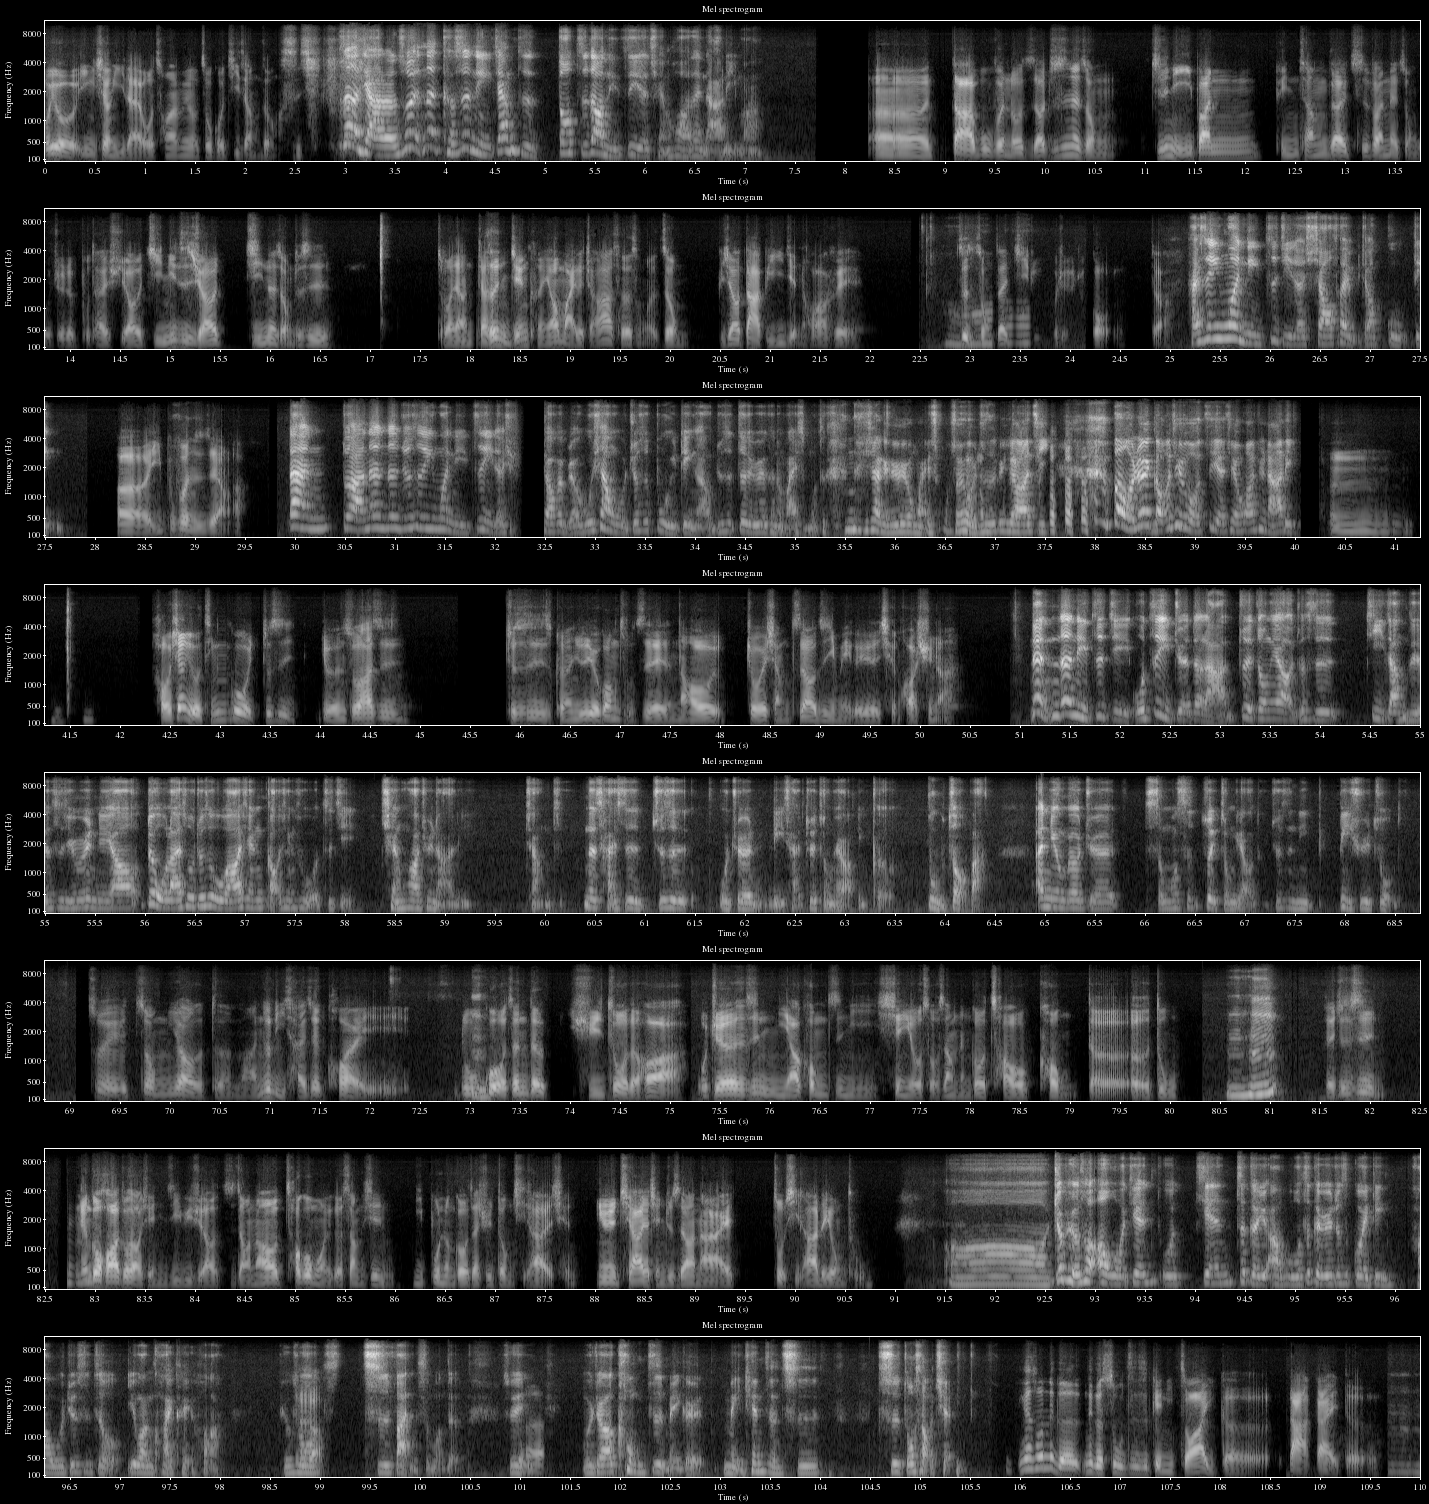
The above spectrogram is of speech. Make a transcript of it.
我有印象以来，我从来没有做过记账这种事情。真的假的？所以那可是你这样子都知道你自己的钱花在哪里吗？呃，大部分都知道。就是那种，其实你一般平常在吃饭那种，我觉得不太需要记。你只需要记那种，就是怎么样？假设你今天可能要买个脚踏车什么的，这种比较大笔一点的花费。这种在记录，我觉得就够了，对吧？还是因为你自己的消费比较固定？呃，一部分是这样啊。但对啊，那那就是因为你自己的消费比较固，像我就是不一定啊。我就是这个月可能买什么，这个 那下个月又买什么，所以我就是必须要记，不然我就会搞不清楚我自己的钱花去哪里。嗯，好像有听过，就是有人说他是，就是可能就是月光族之类的，然后就会想知道自己每个月的钱花去哪。那那你自己，我自己觉得啦，最重要的就是记账这件事情，因为你要对我来说，就是我要先搞清楚我自己钱花去哪里，这样子，那才是就是我觉得理财最重要一个步骤吧。啊，你有没有觉得什么是最重要的？就是你必须做的。最重要的嘛，你说理财这块，如果真的必须做的话，嗯，我觉得是你要控制你现有手上能够操控的额度。嗯哼，对，就是你能够花多少钱，你自己必须要知道。然后超过某一个上限，你不能够再去动其他的钱，因为其他的钱就是要拿来做其他的用途。哦，就比如说，哦，我今天我今天这个月啊，我这个月就是规定，好，我就是只有一万块可以花，比如说吃饭什么的，所以我就要控制每个人每天只能吃吃多少钱。应该说，那个那个数字是给你抓一个大概的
